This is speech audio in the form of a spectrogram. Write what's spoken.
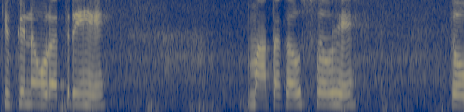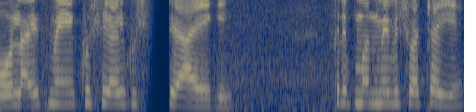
क्योंकि नवरात्रि है, माता का उत्सव है तो लाइफ में खुशी ही खुशी आएगी। सिर्फ़ मन में विश्वास चाहिए।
